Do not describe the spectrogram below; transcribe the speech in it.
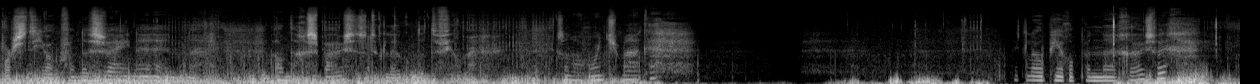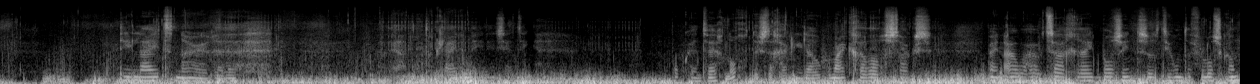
Dat hier ook van de zwijnen en uh, andere gespuis. Het is natuurlijk leuk om dat te filmen. Ik zal nog een rondje maken. Ik loop hier op een gruisweg. Die leidt naar uh, ja, een andere kleine nederzetting. Pokhentweg nog, dus daar ga ik niet lopen. Maar ik ga wel straks mijn oude houtzagerij het bos in, zodat die hond even los kan.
